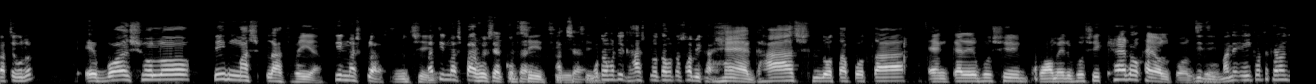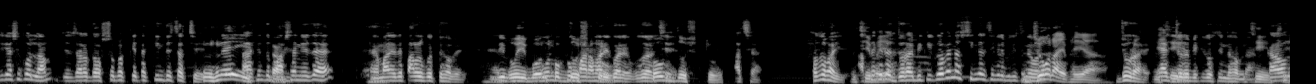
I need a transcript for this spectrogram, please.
বাচ্চাগুলোর? এ বয়স হলো তিন মাস প্লাস ভাইয়া। তিন মাস প্লাস জি। তিন মাস পার হয়েছে আচ্ছা মোটামুটি ঘাস লতা পাতা সবই খায়? হ্যাঁ ঘাস লতা পোতা অ্যাঙ্কারের ভুসি গমের ভুসি খ্যারও খায় অল্প জি জি। মানে এই কথা কেন জিজ্ঞাসা করলাম যে যারা দর্শক বা ক্রেতা কিনতে চাচ্ছে তারা কিন্তু বাসা নিয়ে যায়। মানে এটা পালন করতে হবে। হ্যাঁ, দুই বোন খুব মারামারি করে খুব দুষ্টু। আচ্ছা সদর ভাই আপনি এটা জোড়া বিক্রি করবেন না সিঙ্গেল সিঙ্গেল বিক্রি করবেন? জোড়াই ভাইয়া। জোড়ায় এক জোড়া বিক্রি করতে চিন্তা ভাবনা। কারণ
